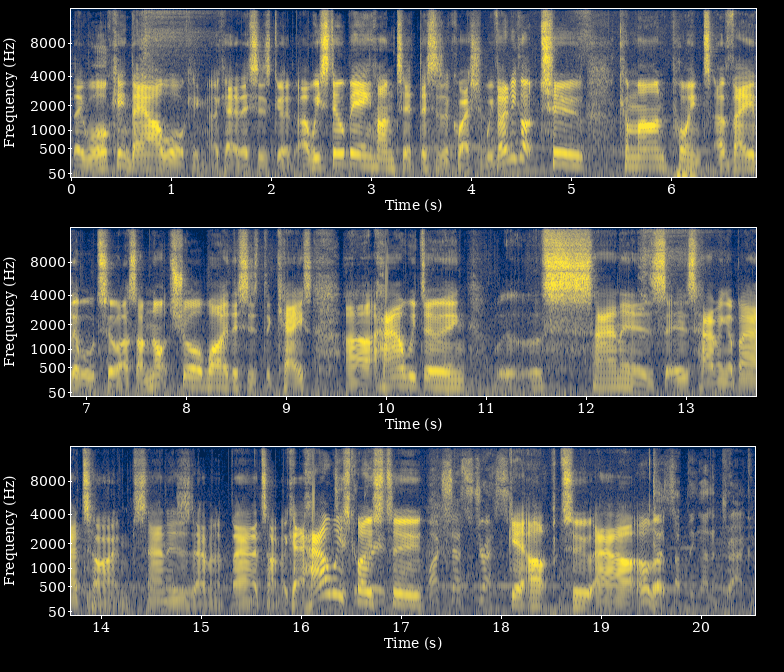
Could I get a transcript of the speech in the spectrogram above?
They walking? They are walking. Okay, this is good. Are we still being hunted? This is a question. We've only got two command points available to us. I'm not sure why this is the case. Uh, how are we doing? San is is having a bad time. San is having a bad time. Okay, how are we Take supposed to Watch that stress. get up to our? Oh look. Got something on the tracker.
